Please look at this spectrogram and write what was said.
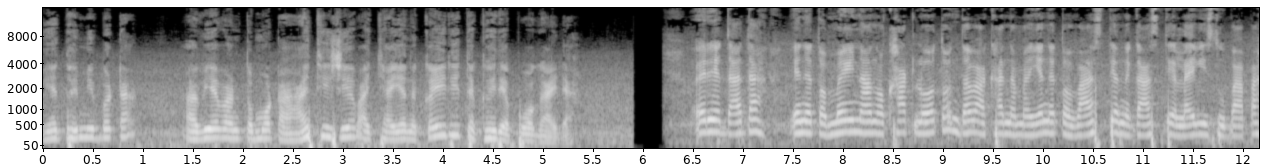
હે ધમી બટા, આ વેવાણ તો મોટા હાથી જેવા થયા, એને કઈ રીતે ઘરે પોગાડ્યા? અરે દાદા, એને તો મહિનાનો ખાટલો હતો ને દવાખાનામાં, એને તો વાસ્તે ને ગાસ્તે લાવીશું બાપા.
